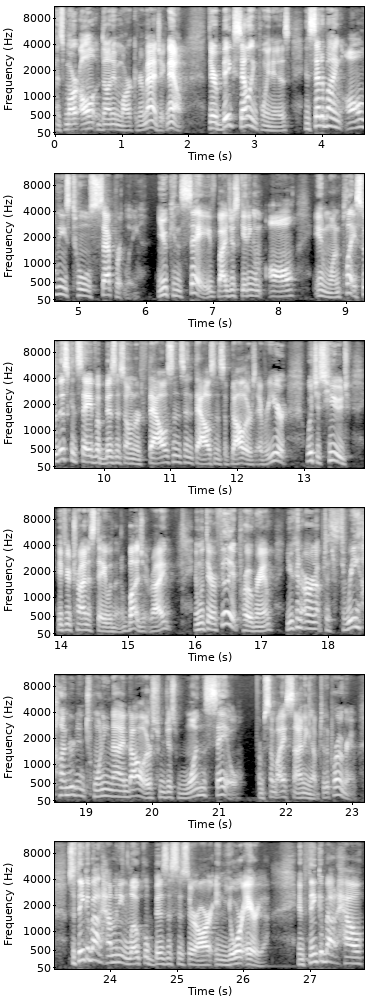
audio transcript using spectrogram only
It's all done in Marketer Magic. Now, their big selling point is instead of buying all these tools separately, you can save by just getting them all in one place. So this can save a business owner thousands and thousands of dollars every year, which is huge if you're trying to stay within a budget, right? And with their affiliate program, you can earn up to $329 from just one sale from somebody signing up to the program. So think about how many local businesses there are in your area. And think about how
